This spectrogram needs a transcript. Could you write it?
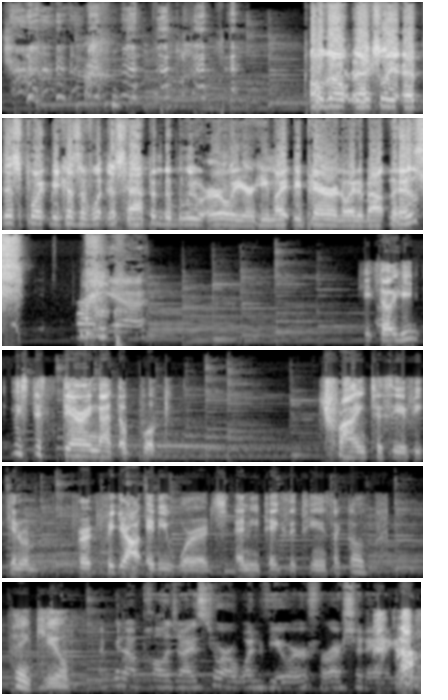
Although, actually, at this point, because of what just happened to Blue earlier, he might be paranoid about this. right? Yeah. He, so he, he's just staring at the book, trying to see if he can rem- figure out any words. And he takes the tea and he's like, oh, thank you. I'm gonna apologize to our one viewer for our shenanigans.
